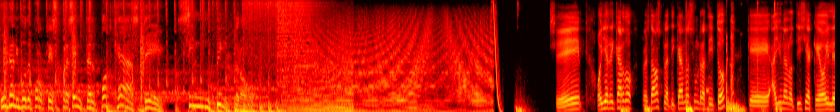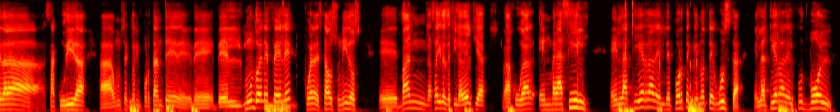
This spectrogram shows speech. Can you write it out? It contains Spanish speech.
Unánimo Deportes presenta el podcast de Sin Filtro. Sí. Oye, Ricardo, pero estábamos platicando hace un ratito que hay una noticia que hoy le da sacudida a un sector importante del mundo NFL fuera de Estados Unidos. Eh, van las Águilas de Filadelfia a jugar en Brasil, en la tierra del deporte que no te gusta, en la tierra del fútbol.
